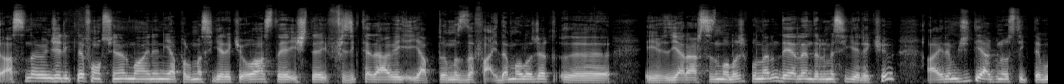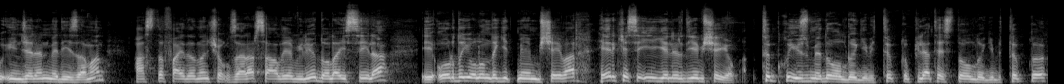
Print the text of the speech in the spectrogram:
e, aslında öncelikle fonksiyonel muayenenin yapılması gerekiyor. O hastaya işte fizik tedavi yaptığımızda fayda mı olacak, e, e, yararsız mı olacak bunların değerlendirilmesi gerekiyor. Ayrımcı diagnostikte bu incelenmediği zaman hasta faydadan çok zarar sağlayabiliyor. Dolayısıyla e, orada yolunda gitmeyen bir şey var. Herkese iyi gelir diye bir şey yok. Tıpkı yüzmede olduğu gibi, tıpkı pilateste olduğu gibi, tıpkı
